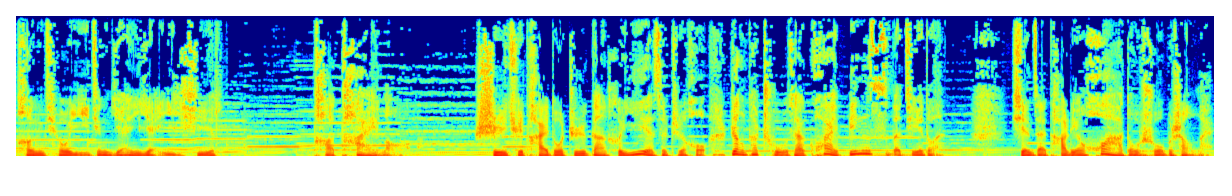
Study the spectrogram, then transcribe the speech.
亨秋已经奄奄一息了，他太老了。失去太多枝干和叶子之后，让他处在快濒死的阶段。现在他连话都说不上来，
